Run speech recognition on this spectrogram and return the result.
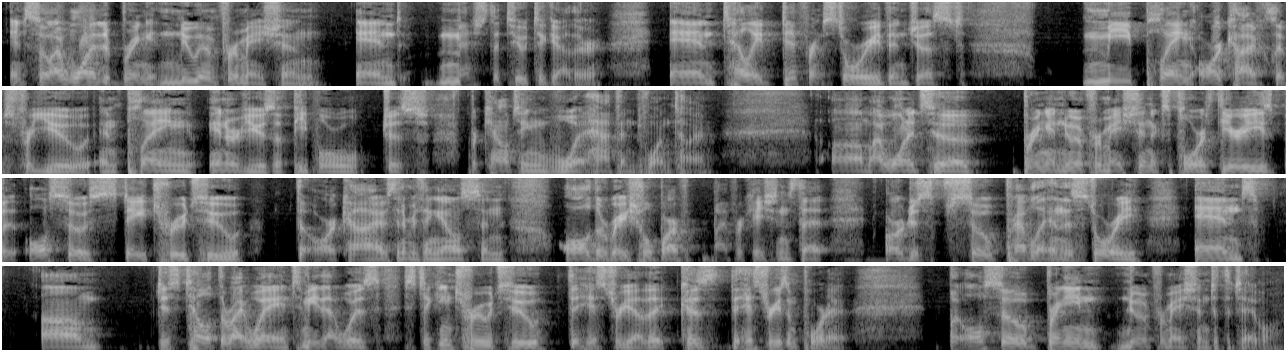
And so I wanted to bring new information and mesh the two together and tell a different story than just me playing archive clips for you and playing interviews of people just recounting what happened one time. Um, I wanted to bring in new information, explore theories, but also stay true to the archives and everything else and all the racial bifurcations that are just so prevalent in the story and um, just tell it the right way. And to me, that was sticking true to the history of it because the history is important, but also bringing new information to the table.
